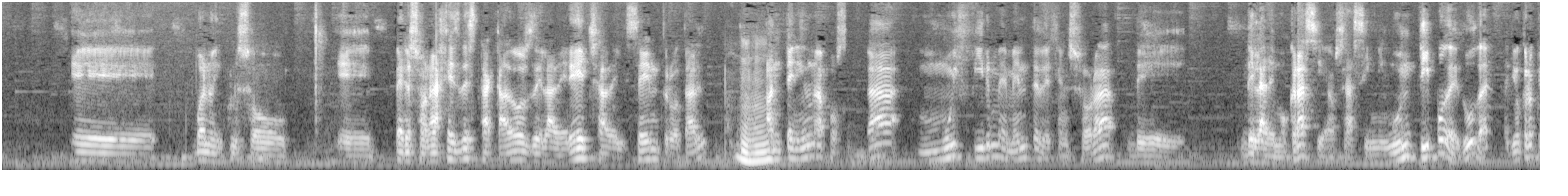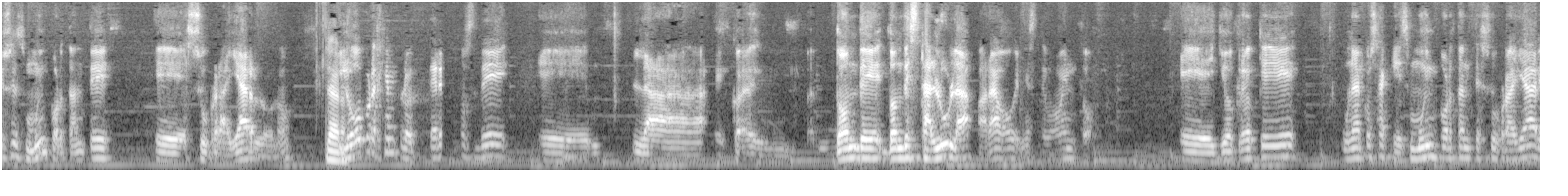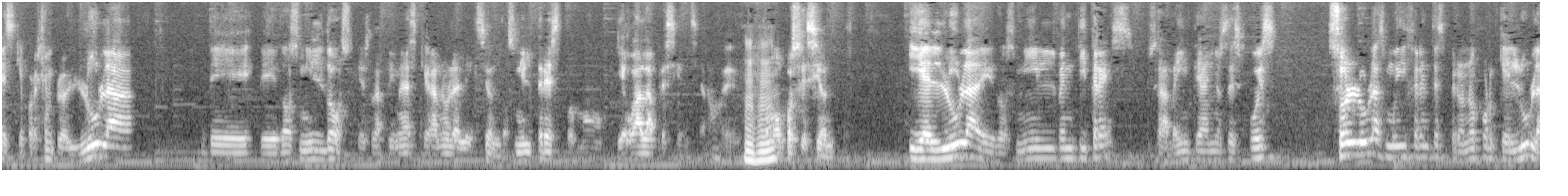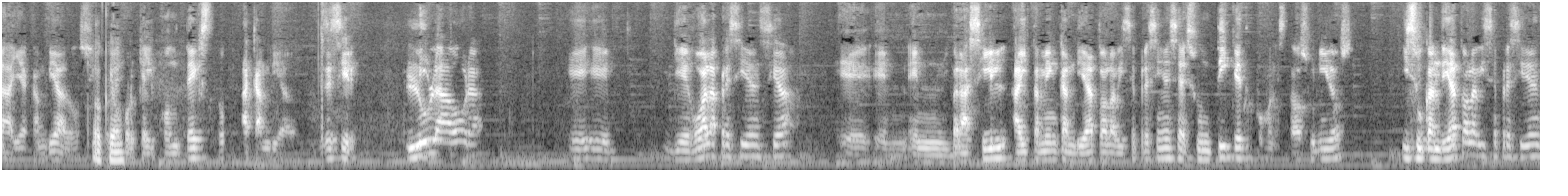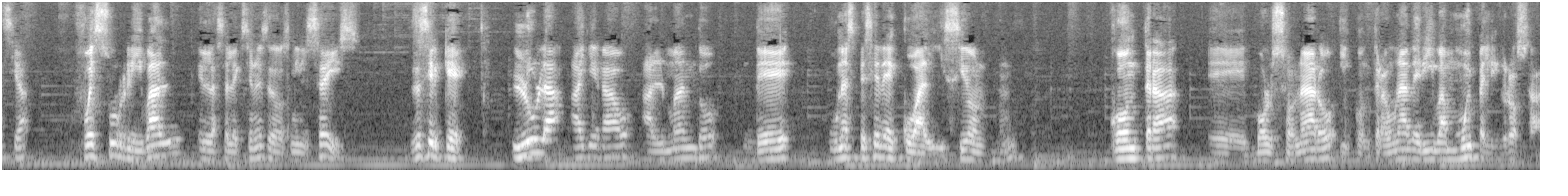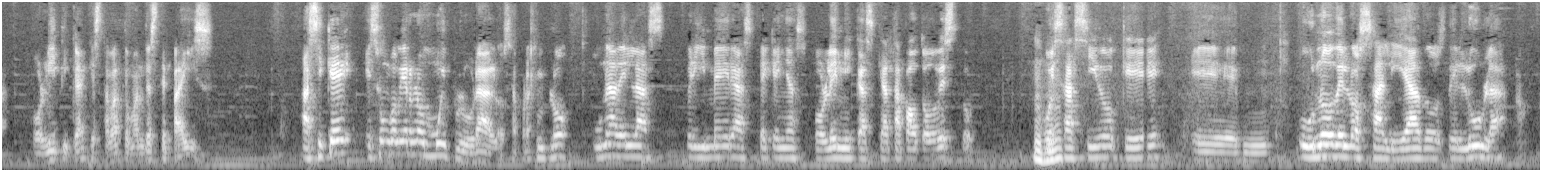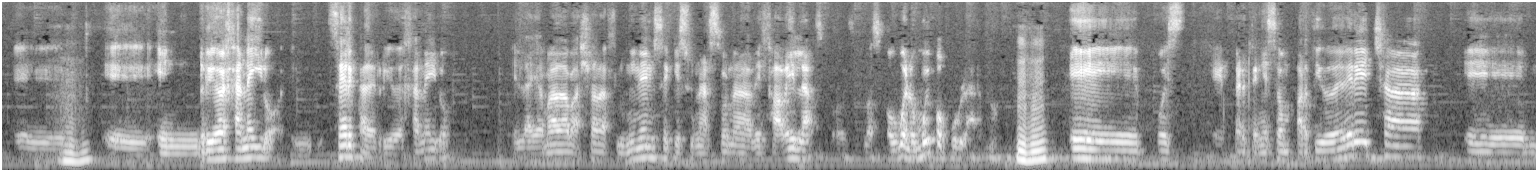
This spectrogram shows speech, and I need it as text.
bueno, incluso personajes destacados de la derecha, del centro, tal, uh -huh. han tenido una postura muy firmemente defensora de, de la democracia, o sea, sin ningún tipo de duda. Yo creo que eso es muy importante eh, subrayarlo, ¿no? Claro. Y luego, por ejemplo, en términos de eh, la eh, ¿dónde, dónde está Lula parado en este momento, eh, yo creo que una cosa que es muy importante subrayar es que, por ejemplo, Lula de, de, 2002, que es la primera vez que ganó la elección, 2003 como llegó a la presidencia, ¿no? Eh, uh -huh. como posesión, y el Lula de 2023, o sea, 20 años después, son Lulas muy diferentes, pero no porque Lula haya cambiado, sino okay. porque el contexto ha cambiado. Es decir, Lula ahora eh, llegó a la presidencia, eh, en, en, Brasil hay también candidato a la vicepresidencia, es un ticket como en Estados Unidos, y su candidato a la vicepresidencia fue su rival en las elecciones de 2006. Es decir, que Lula ha llegado al mando de una especie de coalición contra eh, Bolsonaro y contra una deriva muy peligrosa política que estaba tomando este país. Así que es un gobierno muy plural. O sea, por ejemplo, una de las primeras pequeñas polémicas que ha tapado todo esto, uh -huh. pues ha sido que eh, uno de los aliados de Lula eh, -huh. en Río de Janeiro, cerca de Río de Janeiro, en la llamada Baixada Fluminense, que es una zona de favelas, o bueno, muy popular, ¿no? Uh -huh. eh, pues eh, pertenece a un partido de derecha, eh,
